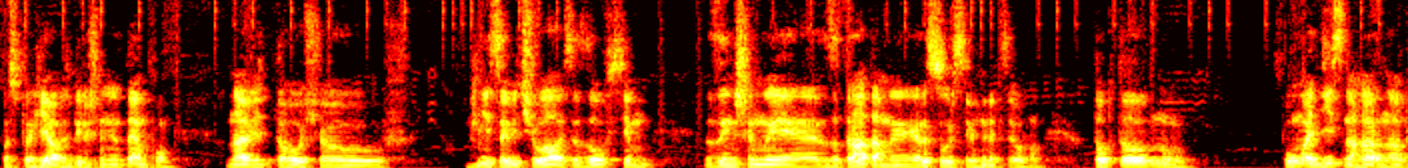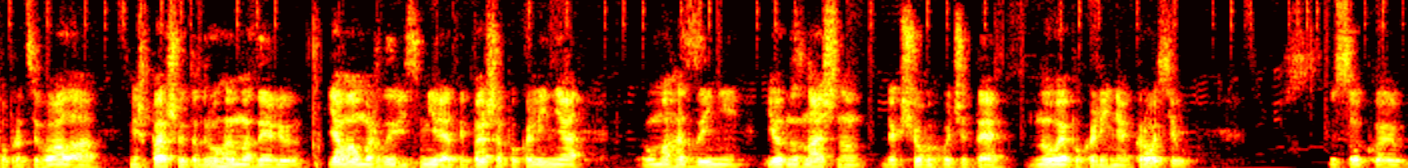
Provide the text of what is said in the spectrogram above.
посприяв збільшенню темпу. Навіть того, що мені це відчувалося зовсім з іншими затратами ресурсів для цього. Тобто, ну, Puma дійсно гарно попрацювала між першою та другою моделлю. Я мав можливість міряти перше покоління у магазині. І однозначно, якщо ви хочете нове покоління кросів з високою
